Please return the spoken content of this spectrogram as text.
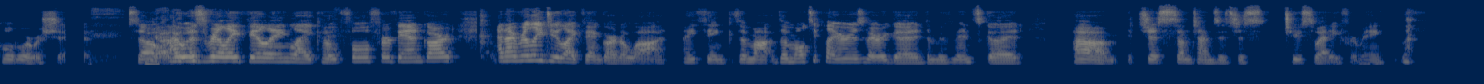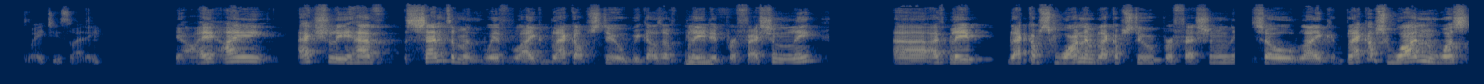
Cold War was shit. So Yeah, I was really feeling like hopeful for Vanguard, and I really do like Vanguard a lot. I think the mo- the multiplayer is very good. The movement's good. Um, it's just sometimes it's just too sweaty for me. Way too sweaty. Yeah, I I actually have sentiment with like Black Ops 2 because I've played Mm. it professionally. Uh, I've played Black Ops 1 and Black Ops 2 professionally. So like Black Ops 1 was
